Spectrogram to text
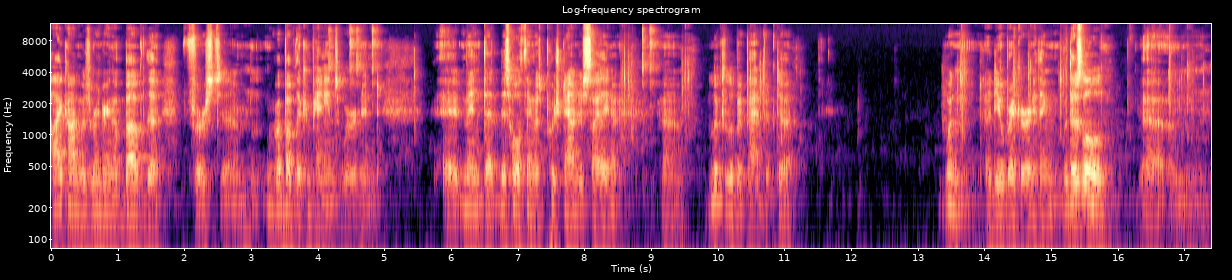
icon was rendering above the first, um, above the companion's word. And it meant that this whole thing was pushed down just slightly and it uh, looked a little bit bad, but uh, wasn't a deal breaker or anything. But those little um,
